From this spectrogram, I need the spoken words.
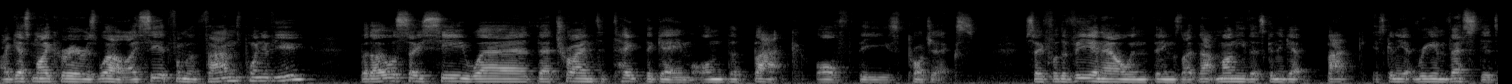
I guess my career as well. I see it from a fan's point of view, but I also see where they're trying to take the game on the back of these projects. So for the VNL and things like that, money that's going to get back, it's going to get reinvested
